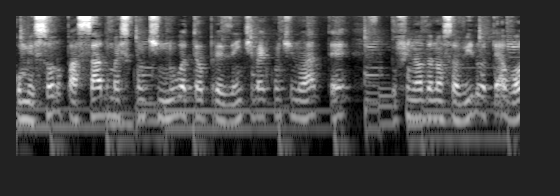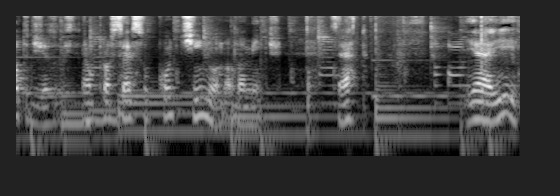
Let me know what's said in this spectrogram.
começou no passado, mas continua até o presente e vai continuar até o final da nossa vida ou até a volta de Jesus. É um processo contínuo novamente, certo? E aí,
